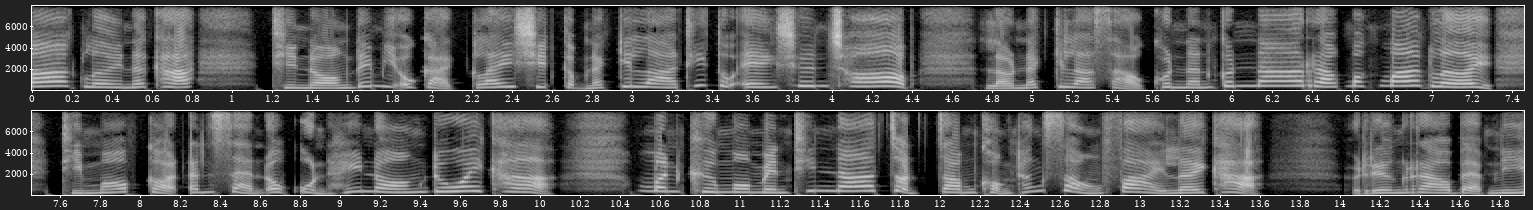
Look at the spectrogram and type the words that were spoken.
มาก ๆ เลยนะคะ ที่น้องได้มีโอกาสใกล้ชิดกับนักกีฬาที่ตัวเองชื่นชอบ แล้วนักกีฬาสาวคนนั้นก็น่ารักมาก ๆ เลย ที่มอบกอดอันแสนอบอุ่นให้น้องด้วยค่ะ มันคือโมเมนต์ที่น่าจดจำของทั้งสองฝ่ายเลยค่ะ เรื่องราวแบบนี้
